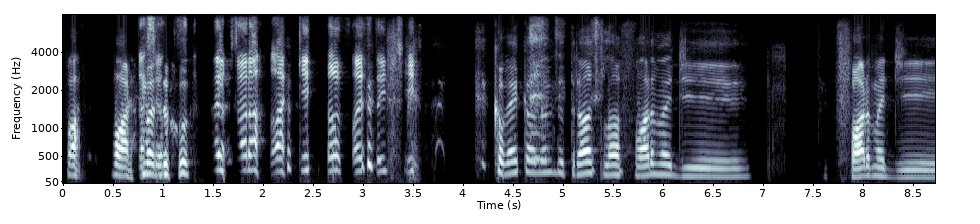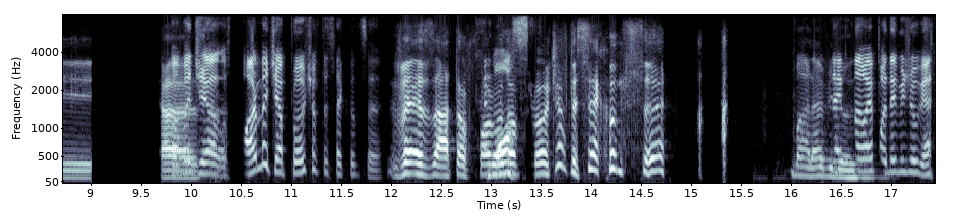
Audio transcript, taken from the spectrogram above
fo- forma sendo- do. Senhora Rock, não só instantinho. Como é que é o nome do troço lá? Forma de. Forma de. Forma Ah, de, forma de approach of the second sun. Exato, a forma Nossa. do approach of the second sun. Maravilhoso. não vai poder me julgar.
